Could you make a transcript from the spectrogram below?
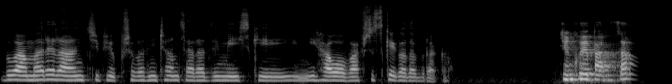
była Maryla Ancipiuk, przewodnicząca Rady Miejskiej Michałowa. Wszystkiego dobrego. Dziękuję bardzo.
